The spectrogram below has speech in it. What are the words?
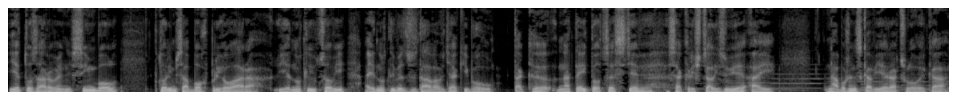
je to zároveň symbol, ktorým sa Boh prihovára jednotlivcovi a jednotlivec vzdáva vďaky Bohu tak e, na tejto ceste sa kryštalizuje aj náboženská viera človeka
